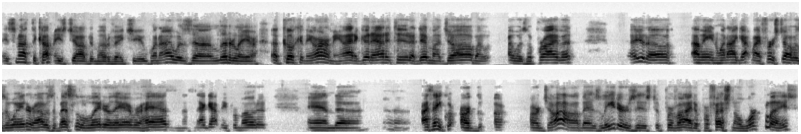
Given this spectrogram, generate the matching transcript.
it's not the company's job to motivate you. When I was uh, literally a, a, cook in the army, I had a good attitude. I did my job. I, I was a private. You know, I mean, when I got my first job as a waiter, I was the best little waiter they ever had, and that got me promoted. And uh, uh, I think our, our, our job as leaders is to provide a professional workplace,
